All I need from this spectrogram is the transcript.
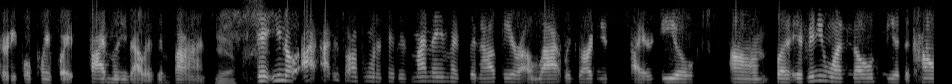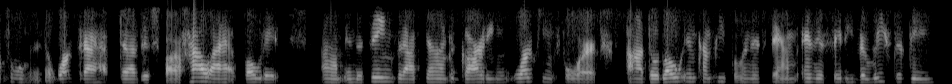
$34.5 million in bonds. Yeah. And, you know, I, I just also want to say this. My name has been out there a lot regarding this entire deal. Um, but if anyone knows me as a councilwoman and the work that I have done this far, how I have voted – um, and the things that I've done regarding working for uh, the low income people in this fam- in this city, the least of the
